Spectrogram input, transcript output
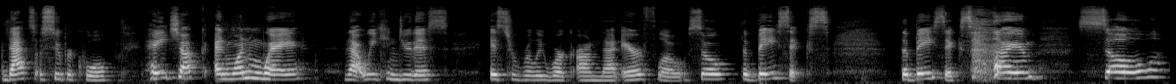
that's super cool. Hey, Chuck, and one way that we can do this is to really work on that airflow. So, the basics. The basics. I am so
